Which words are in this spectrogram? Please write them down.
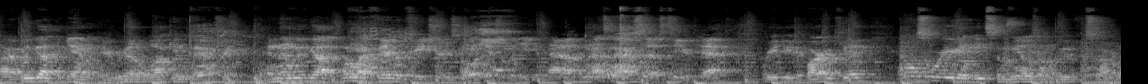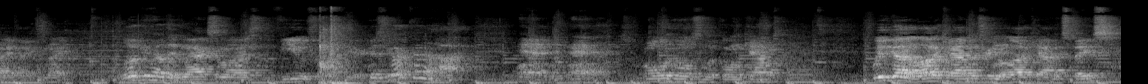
All right, we've got the gamut here. We've got a walk-in pantry, and then we've got one of my favorite features that you can have, and that's an access to your deck where you do your barbecue, and also where you're gonna eat some meals on a beautiful summer night like tonight. Look at how they've maximized the view from up here, because you are kind of high, and man, roller hills look on the count. We've got a lot of cabinetry and a lot of cabinet space,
